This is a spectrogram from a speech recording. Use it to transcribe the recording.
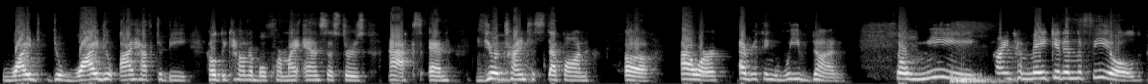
"Why do why do I have to be held accountable for my ancestors' acts?" And you're Mm. trying to step on uh, our everything we've done. So me trying to make it in the field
